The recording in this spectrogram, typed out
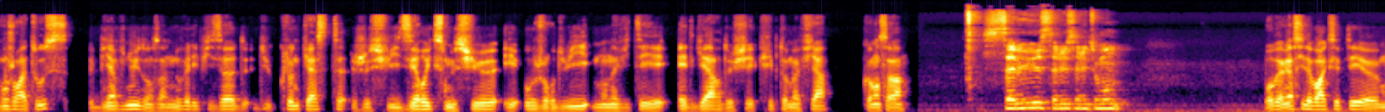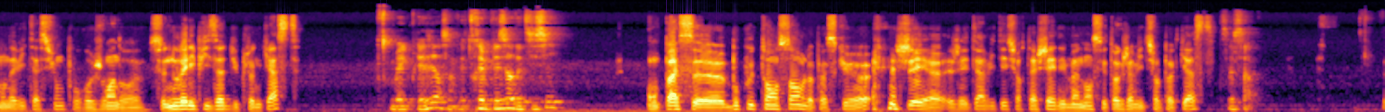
Bonjour à tous, bienvenue dans un nouvel épisode du Clonecast. Je suis 0x Monsieur et aujourd'hui, mon invité est Edgar de chez Cryptomafia. Comment ça va? Salut, salut, salut tout le monde. Bon, bah, merci d'avoir accepté euh, mon invitation pour rejoindre euh, ce nouvel épisode du Clonecast. Bah, avec plaisir, ça me fait très plaisir d'être ici. On passe euh, beaucoup de temps ensemble parce que euh, j'ai été invité sur ta chaîne et maintenant c'est toi que j'invite sur le podcast. C'est ça.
